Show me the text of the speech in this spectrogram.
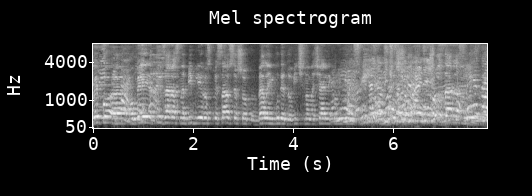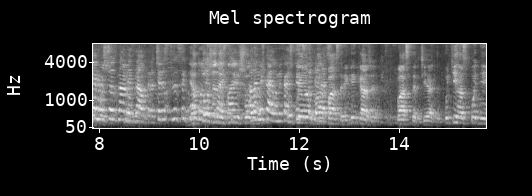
ви, по- е, аби ти зараз на Біблії розписався, що Белень буде довічно начальником Ні, відділу освіти? ні, Що зараз? Ми не знаємо, що з нами завтра. Через секунду Я теж не знаю, що Але Михайло Михайлович, Тут є почуйте нас. пастир, який каже, пастир, чи як, путі Господні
